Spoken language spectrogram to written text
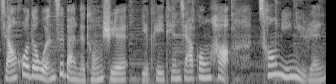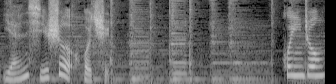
想获得文字版的同学，也可以添加公号“聪明女人研习社”获取。婚姻中，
